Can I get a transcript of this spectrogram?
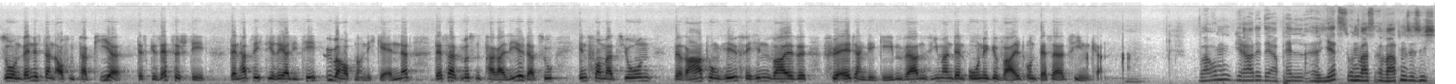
So, und wenn es dann auf dem Papier des Gesetzes steht, dann hat sich die Realität überhaupt noch nicht geändert. Deshalb müssen parallel dazu Informationen, Beratung, Hilfe, Hinweise für Eltern gegeben werden, wie man denn ohne Gewalt und besser erziehen kann. Warum gerade der Appell äh, jetzt und was erwarten Sie sich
